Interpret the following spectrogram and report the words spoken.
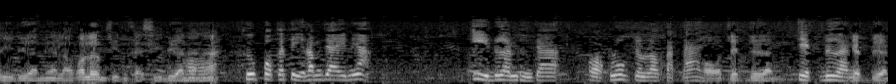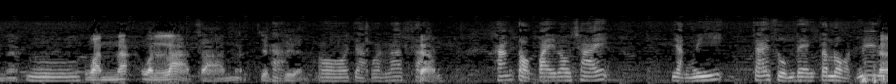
สี่เดือนเนี่ยเราก็เริ่มฉีดตั้งแต่สี่เดือนนะนะคือปกติลำไยเนี่ย กี่เดือนถึงจะออกลูกจนเราตัดได้อ๋อเจ็ดเดือนเจ็ดเดือนเจ็ดเดือนนะอืมวันนะวันลาดสารน่ะเจ็ดค่ะเดือน อ๋อจากวันลาดครัสารบครั้งต่อไปเราใช้ อย่างนี้ใช้สวมแดงตลอดแน่คนรั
